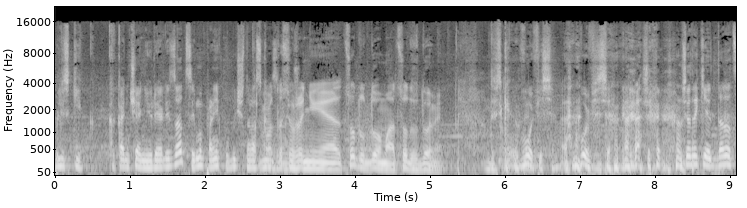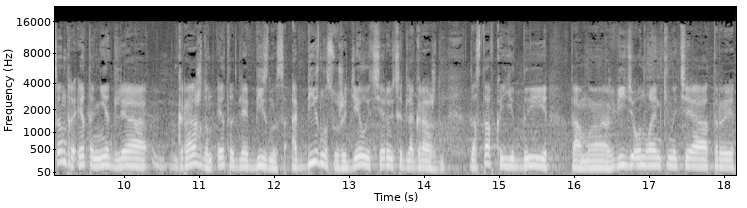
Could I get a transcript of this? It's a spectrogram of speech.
близки к, к окончанию реализации, мы про них публично рассказываем. Ну, то есть уже не у дома, а ЦОД в доме. В офисе. В офисе. Все-таки дата-центры это не для граждан, это для бизнеса. А бизнес уже делает сервисы для граждан. Доставка еды, там э, видео онлайн-кинотеатры,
